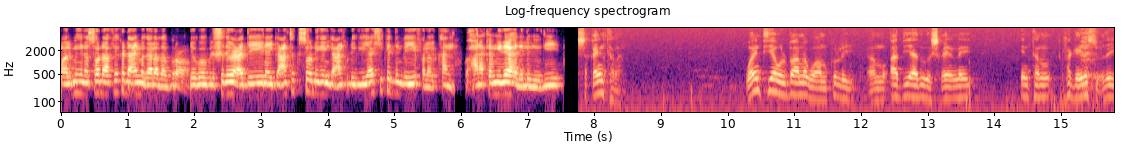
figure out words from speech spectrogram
maalmihiina soo dhaafay ka dhacay magaalada burco iyagoo bulshada u caddeeyey inay gacanta kusoo dhigeen gacan ku-dhigliyaashii ka dambeeyey falalkan waxaana ka mid ah hadalladoodii shaqayntana waa intii walba annagu aanu kolley aanu aada iyo aada u wada shaqaynanay intan ragga ila socday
